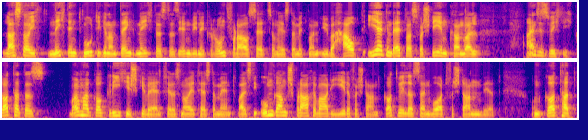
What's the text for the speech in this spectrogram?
lasst euch nicht entmutigen und denkt nicht, dass das irgendwie eine Grundvoraussetzung ist, damit man überhaupt irgendetwas verstehen kann, weil eins ist wichtig, Gott hat das, warum hat Gott Griechisch gewählt für das Neue Testament? Weil es die Umgangssprache war, die jeder verstand. Gott will, dass sein Wort verstanden wird. Und Gott hat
